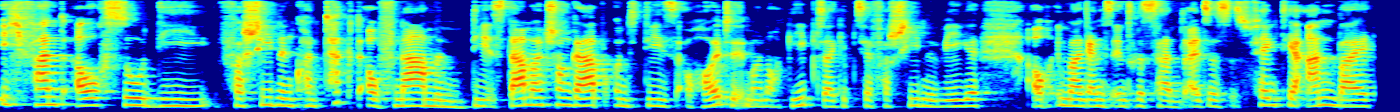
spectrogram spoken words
Ich fand auch so die verschiedenen Kontaktaufnahmen, die es damals schon gab und die es auch heute immer noch gibt, da gibt es ja verschiedene Wege, auch immer ganz interessant. Also es, fängt ja an bei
